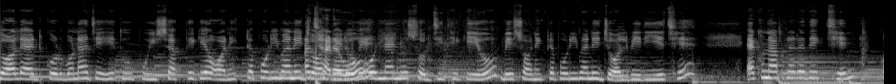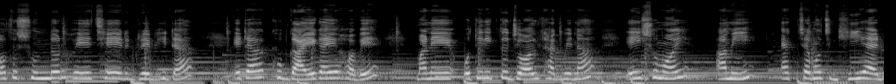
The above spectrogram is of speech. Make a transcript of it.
জল অ্যাড করব না যেহেতু পুঁই শাক থেকে অনেকটা পরিমাণে জল তাছাড়াও বেরোবে। অন্যান্য সবজি থেকেও বেশ অনেকটা পরিমাণে জল বেরিয়েছে। এখন আপনারা দেখছেন কত সুন্দর হয়েছে এর গ্রেভিটা। এটা খুব গায়ে গায়ে হবে মানে অতিরিক্ত জল থাকবে না। এই সময় আমি এক চামচ ঘি অ্যাড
